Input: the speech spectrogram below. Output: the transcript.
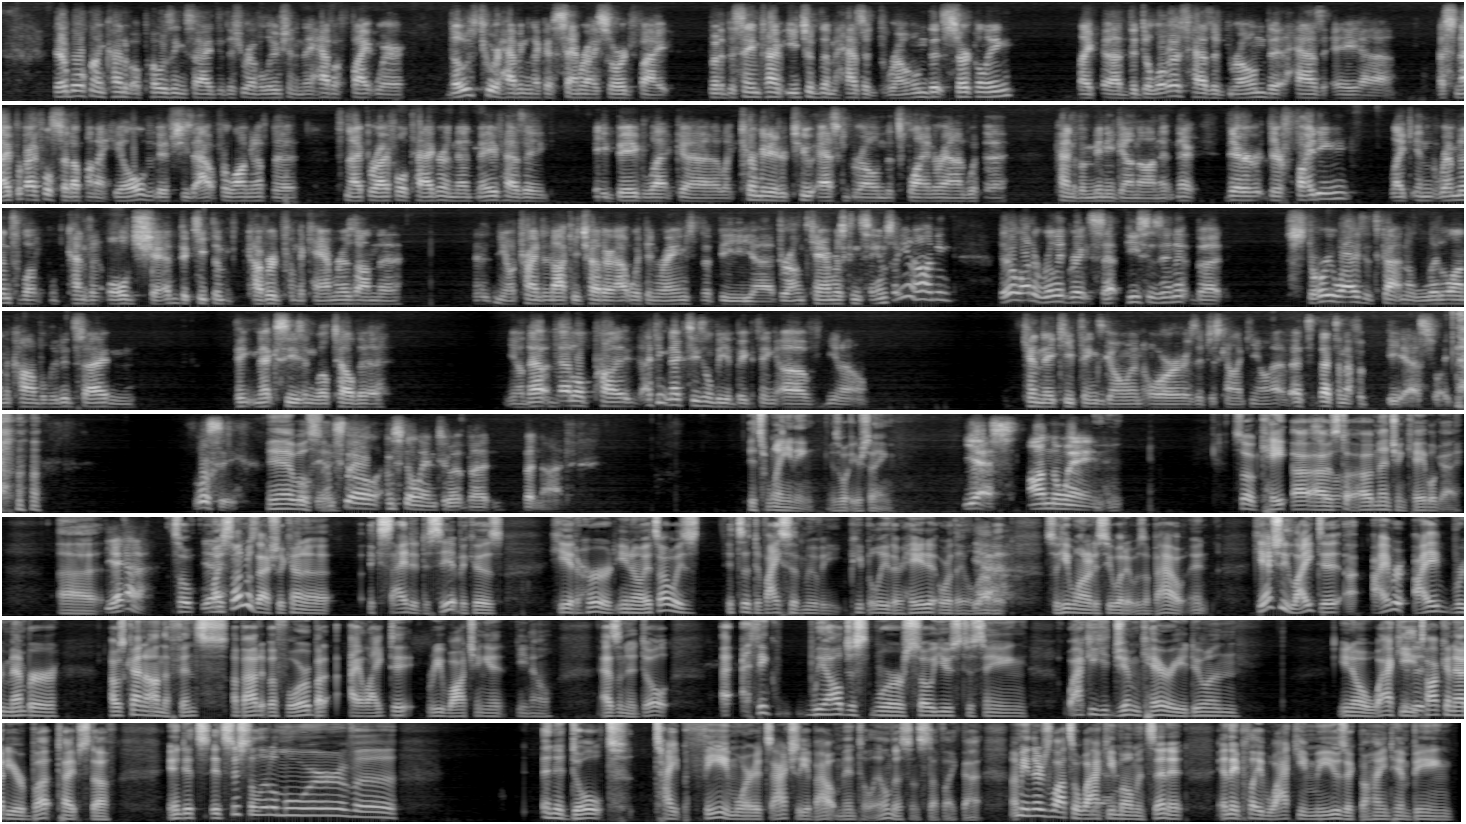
They're both on kind of opposing sides of this revolution, and they have a fight where those two are having like a samurai sword fight, but at the same time, each of them has a drone that's circling like uh, the Dolores has a drone that has a uh, a sniper rifle set up on a hill that if she's out for long enough, the sniper rifle will tag her. And then Maeve has a a big like uh, like Terminator 2 esque drone that's flying around with a kind of a minigun on it. And they're they're they're fighting like in remnants of like kind of an old shed to keep them covered from the cameras on the you know trying to knock each other out within range that the uh, cameras can see them. So you know, I mean, there are a lot of really great set pieces in it, but story wise, it's gotten a little on the convoluted side, and I think next season will tell the you know that that'll probably I think next season will be a big thing of you know can they keep things going or is it just kind of like you know that's that's enough of BS like we'll see Yeah, we'll, we'll see. see I'm still I'm still into it but but not It's waning, is what you're saying. yes on the wane So, Kate, uh, I was t- So- I mentioned Cable Guy. yeah So Yeah. my son was actually kind of excited to see it because he had heard, you know, it's always it's a divisive movie. People either hate it or they love Yeah. it. So he wanted to see what it was about, and he actually liked it. I I, re- I remember I was kind of on the fence about it before, but I liked it rewatching it. You know, as an adult, I, I think we all just were so used to seeing wacky Jim Carrey doing you know, wacky it- talking out of your butt type stuff. And it's it's just a little more of a an adult type theme where it's actually about mental illness and stuff like that. I mean, there's lots of wacky Yeah. moments in it and they play wacky music behind him being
